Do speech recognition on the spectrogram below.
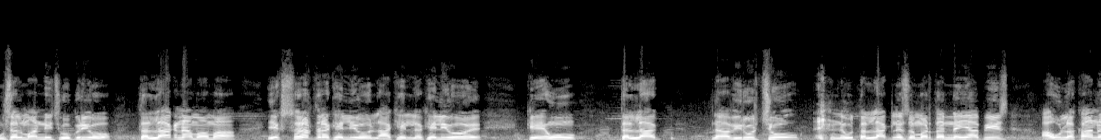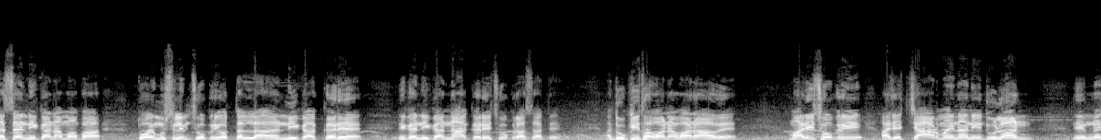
મુસલમાનની છોકરીઓ તલાકનામામાં એક શરત લખેલી હોય લાખે, લખેલી હોય કે હું તલાકના વિરુદ્ધ છું ને હું તલાકને સમર્થન નહીં આપીશ, આવું લખાણ હશે નિકાહનામા પર તોય મુસ્લિમ છોકરીઓ તલ્લા નિકાહ કરે. નિકાહ નિકા ના કરે છોકરા સાથે. આ દુઃખી થવાના વારા આવે. મારી છોકરી આજે ચાર મહિનાની દુલ્હન ને એમને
